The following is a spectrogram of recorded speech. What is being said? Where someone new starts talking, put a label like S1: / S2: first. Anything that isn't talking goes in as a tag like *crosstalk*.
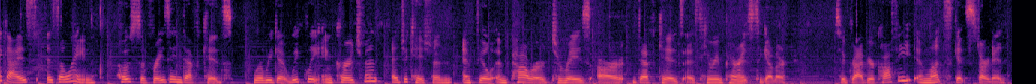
S1: Hey guys, it's Alaine, host of Raising Deaf Kids, where we get weekly encouragement, education, and feel empowered to raise our deaf kids as hearing parents together. So grab your coffee and let's get started.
